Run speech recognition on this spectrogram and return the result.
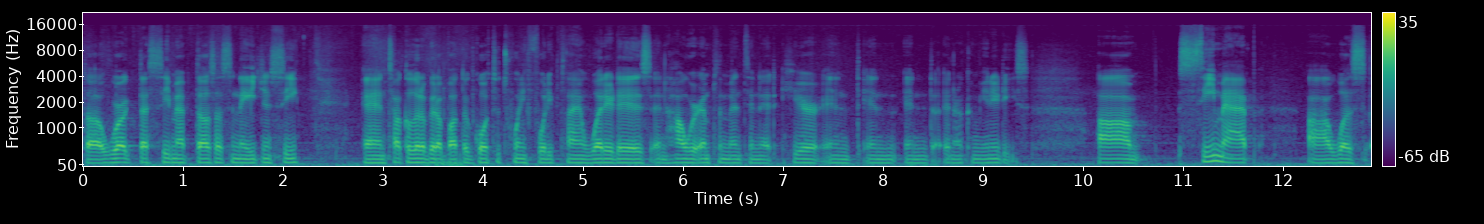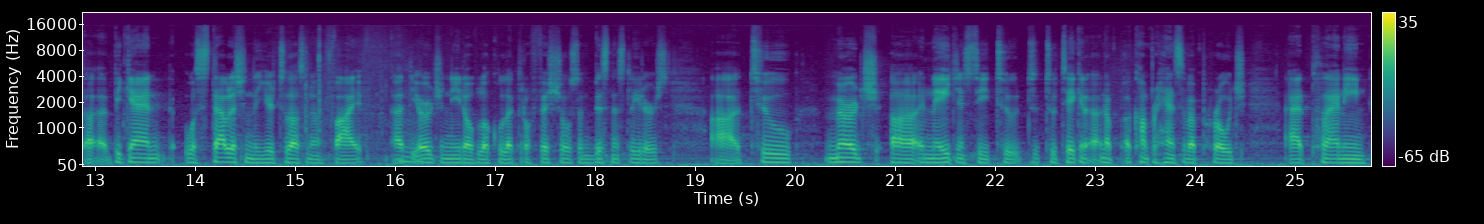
the work that CMAP does as an agency and talk a little bit about the Go to 2040 plan, what it is, and how we're implementing it here in, in, in, in our communities. Um, CMAP uh, was uh, began was established in the year 2005 at mm-hmm. the urgent need of local elected officials and business leaders uh, to merge uh, an agency to, to, to take an, a, a comprehensive approach at planning,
